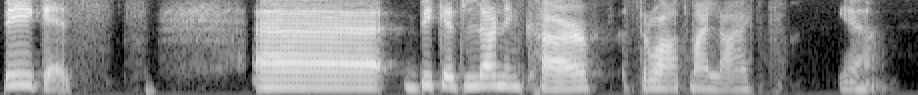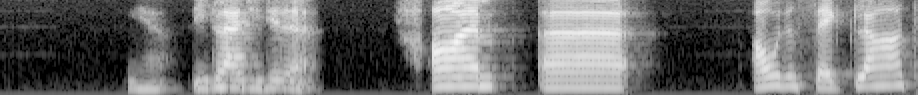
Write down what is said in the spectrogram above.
biggest uh, biggest learning curve throughout my life. Yeah. Yeah. You glad you did it? I'm, uh, I wouldn't say glad.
